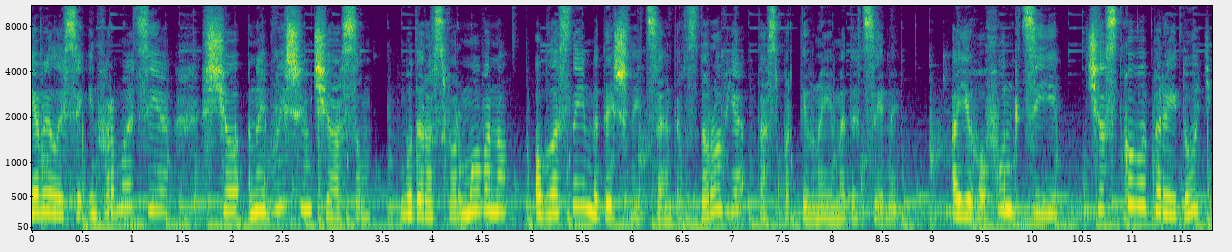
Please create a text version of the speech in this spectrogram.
з'явилася інформація, що найближчим часом буде розформовано обласний медичний центр здоров'я та спортивної медицини, а його функції частково перейдуть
